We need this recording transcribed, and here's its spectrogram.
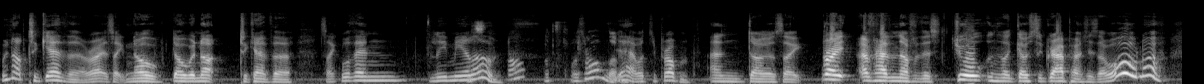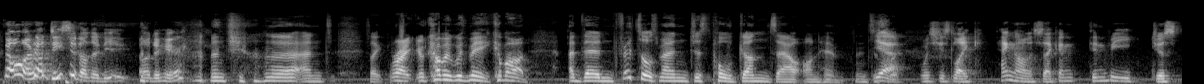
we're not together, right? It's like, no, no, we're not together. It's like, well, then leave me alone. What's the problem? Yeah, what's your problem? And Dargo's like, right, I've had enough of this. Jool and like goes to grab her, and she's like, oh no, No, I'm not decent under the, under here. and Chiana and it's like, right, you're coming with me, come on. And then Fittle's men just pull guns out on him. And just yeah, like, which is like, hang on a second, didn't we just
